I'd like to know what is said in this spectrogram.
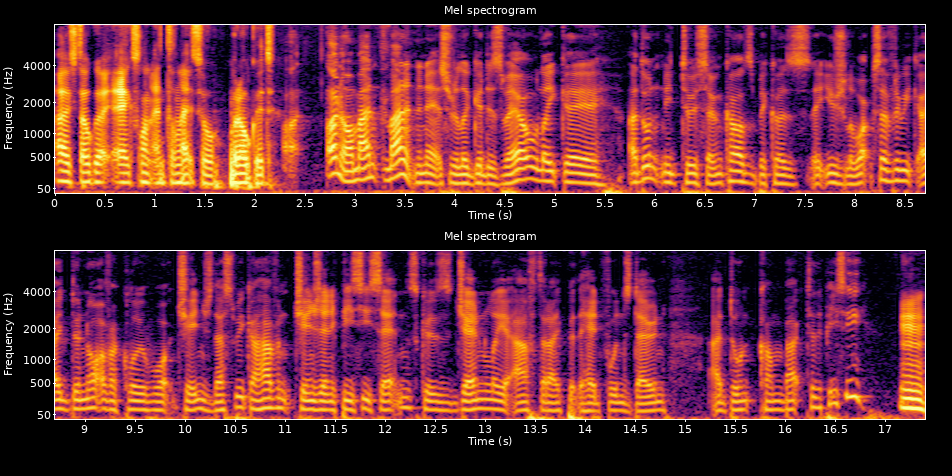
I've still got excellent internet, so we're all good. Oh no, man, man, internet's really good as well. Like, uh, I don't need two sound cards because it usually works every week. I do not have a clue what changed this week. I haven't changed any PC settings because generally after I put the headphones down, I don't come back to the PC. Mm.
